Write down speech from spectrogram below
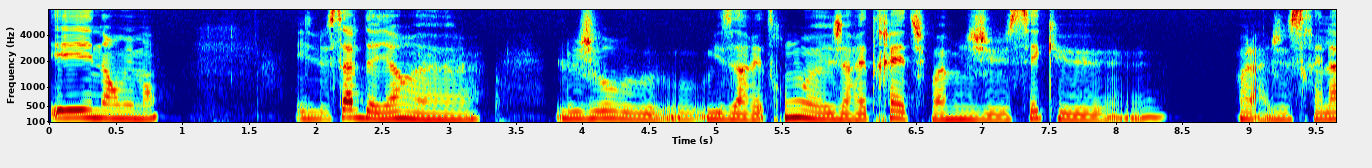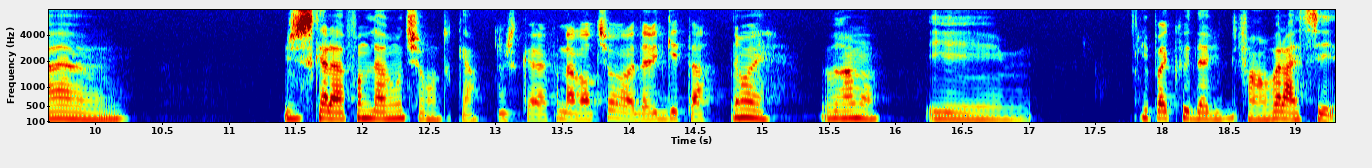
énormément. Ils le savent d'ailleurs, euh, le jour où, ils arrêteront, euh, j'arrêterai, tu vois. Mais je sais que, voilà, je serai là jusqu'à la fin de l'aventure, en tout cas. Jusqu'à la fin de l'aventure, David Guetta. Ouais, vraiment. Et, et pas que David. Enfin, voilà, c'est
